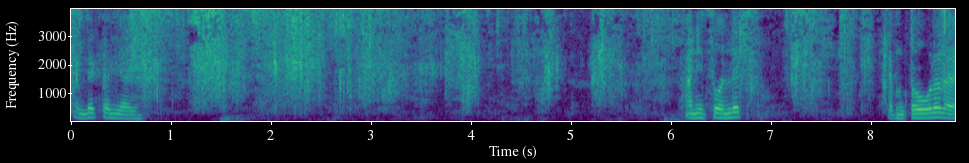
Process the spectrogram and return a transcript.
ต้นเล็กต้นใหญ่อันนี้โซนเล็ก แต่มันโตแล้วแหละ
